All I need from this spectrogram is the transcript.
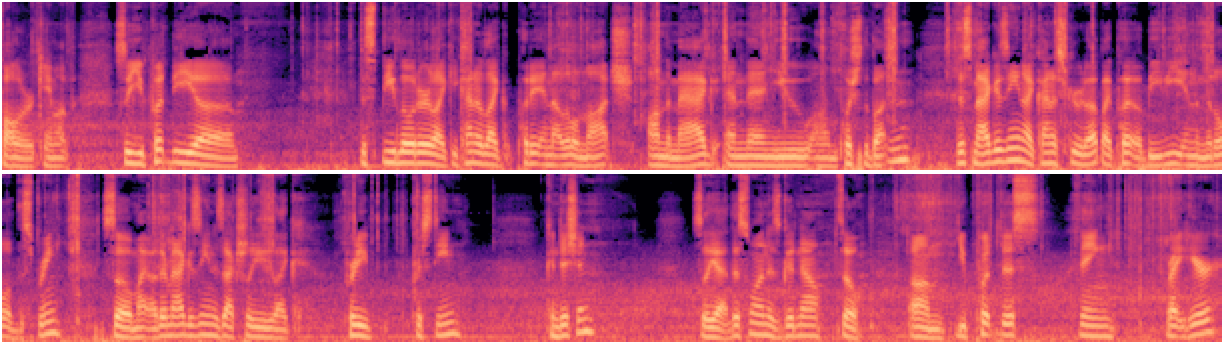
follower came up. So you put the, uh, the speed loader like you kind of like put it in that little notch on the mag and then you um, push the button. This magazine I kind of screwed up. I put a BB in the middle of the spring. So my other magazine is actually like pretty pristine condition. So yeah this one is good now. So um, you put this thing right here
